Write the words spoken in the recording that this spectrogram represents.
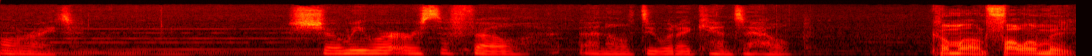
All right. Show me where Ursa fell, and I'll do what I can to help. Come on, follow me.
